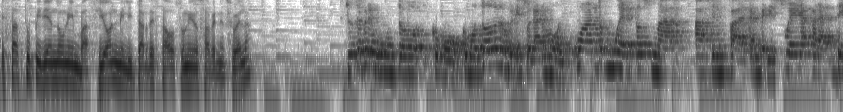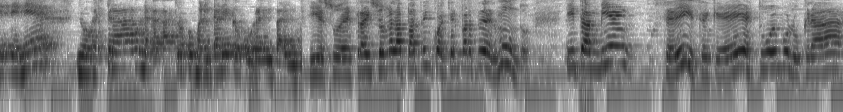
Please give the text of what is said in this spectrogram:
¿Estás tú pidiendo una invasión militar de Estados Unidos a Venezuela? Yo te pregunto, como, como todos los venezolanos hoy, ¿cuántos muertos más hacen falta en Venezuela para detener los estragos, la catástrofe humanitaria que ocurre en mi país? Y eso es traición a la patria en cualquier parte del mundo. Y también se dice que ella estuvo involucrada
